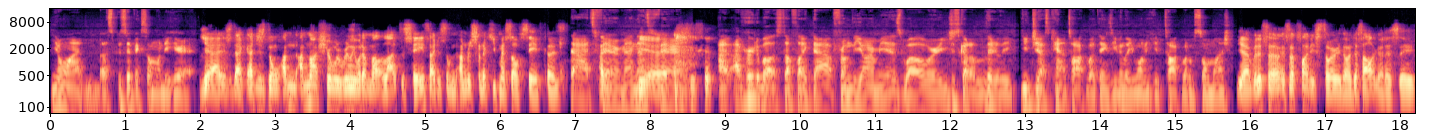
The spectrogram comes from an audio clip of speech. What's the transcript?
you don't want a specific someone to hear it. Yeah, it's like I just don't. I'm, I'm not sure what really what I'm not allowed to say. So I just I'm just gonna keep myself safe because that's fair, I, man. That's yeah. fair. I, I've heard about stuff like that from the army as well, where you just gotta literally you just can't talk about things even though you want to talk about them so much. Yeah, but it's a it's a funny story though. That's all I gotta say.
